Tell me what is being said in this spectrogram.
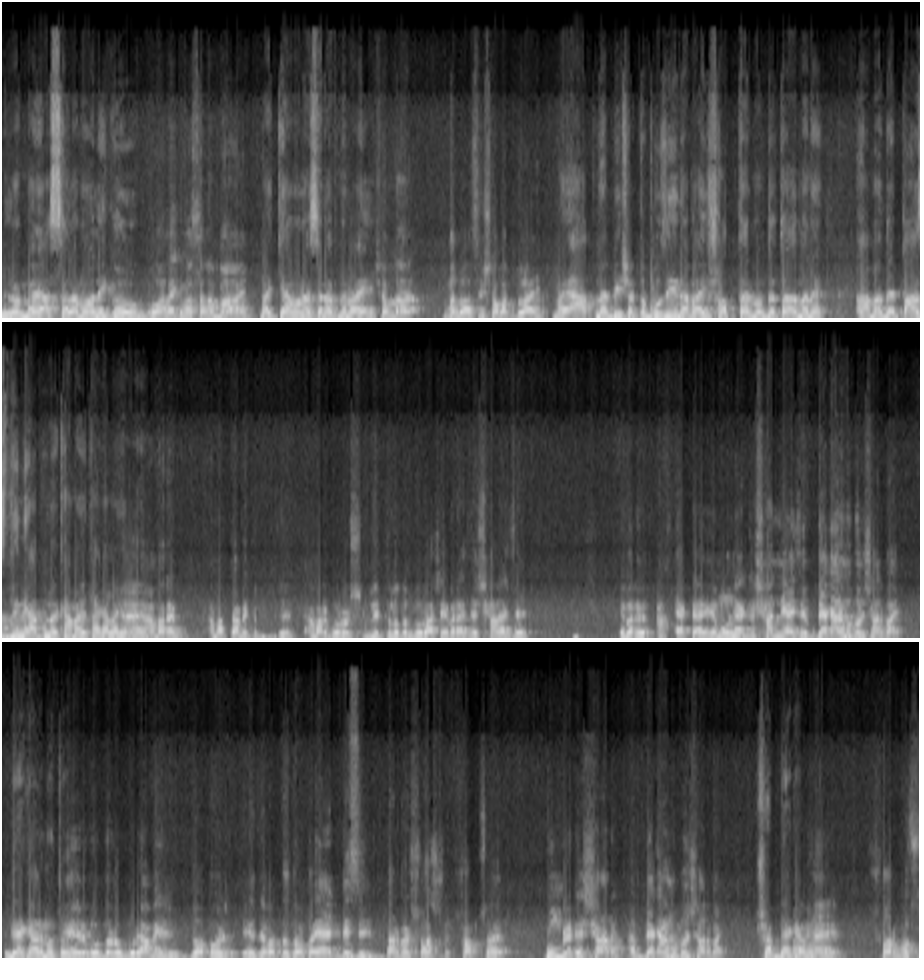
মিলন ভাই আসসালামু আলাইকুম। ওয়ালাইকুম আসসালাম ভাই। ভাই কেমন আছেন আপনি ভাই? ইনশাল্লাহ ভালো আছি সবার দোয়ায়। ভাই আপনার বিষয় তো বুঝি না ভাই সপ্তাহের মধ্যে তো মানে আমাদের পাঁচ দিনে আপনার খামারে থাকা লাগে ভাই। হ্যাঁ, আমার আমার তো অনেক আমার গরু লিত্য নতুন গরু আছে এবার আছে সার আছে এবার একটা এমন একটা সার নিয়ে আছে দেখার মতন সার ভাই। দেখার মতো? এর মতন উপরে আমি যত এ যত অ্যাড দিছি তারপর সব সব কম রেটের সার আর দেখার মতন সার ভাই। সব দেখার হ্যাঁ সর্বোচ্চ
